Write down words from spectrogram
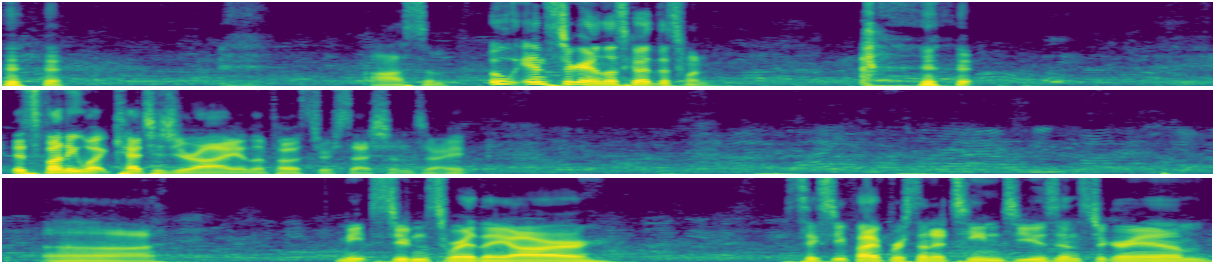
awesome. Oh, Instagram. Let's go with this one. it's funny what catches your eye in the poster sessions, right? Uh, meet students where they are. 65% of teens use Instagram.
